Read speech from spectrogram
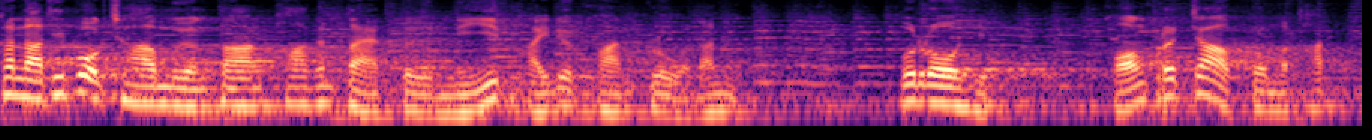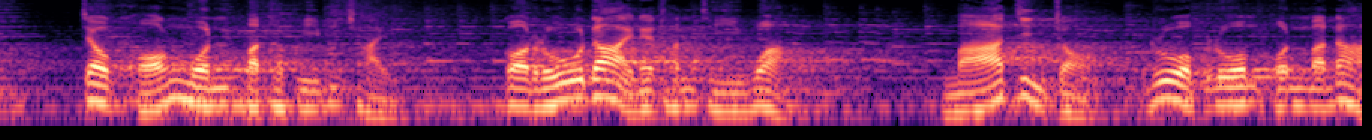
ขณะที่พวกชาวเมืองต่างพากันแตกตื่นหนีภัยด้วยความกลัวนั้นปุโรหิตของพระเจ้าพรหมทัตเจ้าของมนต์ปัทภีพิชัย ก็รู้ได้ในทันทีว่า หมาจิ้งจอกรวบรวมผลมาได้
